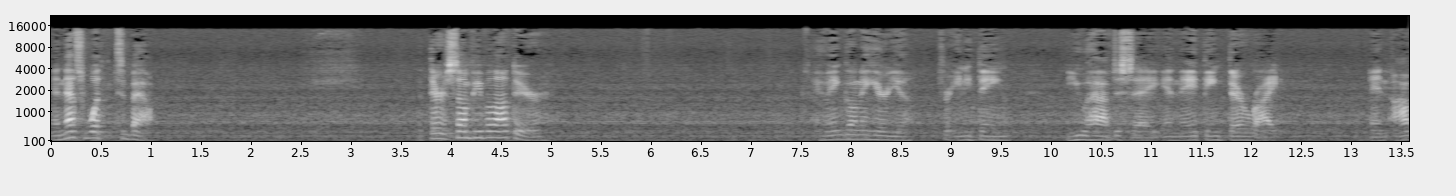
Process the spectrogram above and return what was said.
and that's what it's about there are some people out there who ain't going to hear you for anything you have to say, and they think they're right. And I,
